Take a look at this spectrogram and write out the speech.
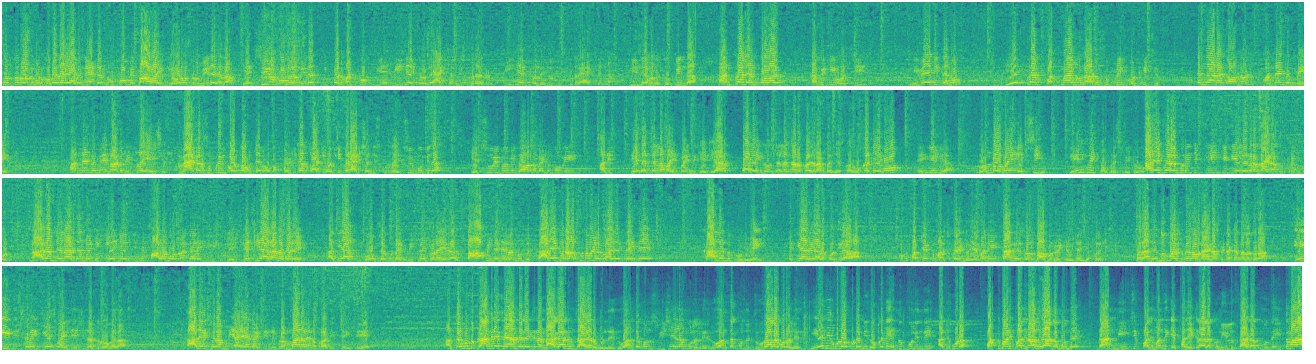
చుట్టూ రెండు మూడు మొగదయ్యాలు ఉన్నాయంటే నువ్వు మీ బావ ఇంకెవరు ఉంటారు? మీరే కదా. హెచ్సీ భూముల మీద ఇప్పటి మటుకు బీజేపీ వాళ్ళు యాక్షన్ తీసుకున్నారు. బీజేపీ వాళ్ళు ఎందుకు తీసుకుంటారు యాక్షన్? బీజేపీ దొబ్బిందా? సెంట్రల్ ఎంపవర్డ్ కమిటీ వచ్చి నివేదికను ఏప్రిల్ పద్నాలుగు నాడు సుప్రీంకోర్టుకి ఇచ్చారు తెలంగాణ గవర్నమెంట్ పన్నెండు మే పన్నెండు మే నాడు రిప్లై చేసి మ్యాటర్ సుప్రీంకోర్టులో ఉంటే ఒక పొలిటికల్ పార్టీ వచ్చి ఇక్కడ యాక్షన్ తీసుకుంటారు ఎస్వీ భూమి మీద భూమి? గవర్నమెంట్ భూమి? అని తేట తెల్లం అయిపోయింది కేటీఆర్. అలాగే ఈరోజు తెలంగాణ ప్రజలు అర్థం చేసుకోవాలి. ఒకటేమో యంగ్ ఇండియా రెండోమే హెచ్సియు దేనికి పెట్టిన ప్రెస్ మీట్ కాళేశ్వరం గురించి క్లీన్ చిట్ ఇవ్వలేదు నాయన supreme court Nagam Janardhan Reddy case చేసింది పాలమూరు రంగారెడ్డి ఇష్యూ లేదు కేసీఆర్ అనబడే అలియాస్ మోక్షకుండా విశ్వేశ్వరయ్య గారు టాప్ ఇంజనీర్ అని నువ్వు కాళేశ్వరం అద్భుతమైన ప్రాజెక్ట్ అయితే కాళ్ళెందుకు కూలినాయి కేటీఆర్ గారు కొద్దిగా ఒక సబ్జెక్ట్ మర్చిపోయిండు. ఏమని? కాంగ్రెస్ వాళ్ళు బాంబులు పెట్టే విషయం చెప్పలేదు మరి అదెందుకు మర్చిపోయినావు ఆయన పిట్టకథల ద్వారా? ఏ తీసుకొని కేసు ఫైల్ చేసినట్టు కదా? కాళేశ్వరం మీ అయ్య కట్టిన బ్రహ్మాండమైన ప్రాజెక్ట్ అయితే అంతకుముందు కాంగ్రెస్ హయాంలో కట్టిన నాగార్జున సాగర్ కూడా లేదు అంతకుముందు శ్రీశైలం కూడా లేదు అంతకుముందు జూరాల కూడా లేదు. ఏది కూడా కూడా మీద ఒకటే ఎందుకు కూలింది? అది కూడా పట్టుమని పది నాలుగు కాకముందే దాని నుంచి పది మందికి పది ఎకరాలకు నీళ్ళు తాగకముందే ఇతమా?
